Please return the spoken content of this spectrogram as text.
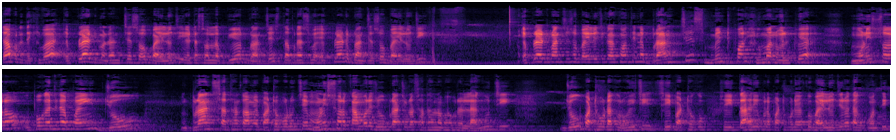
तापर देखा एप्लाइड ब्रांचेस अफ बायोलोजी एटा सरला प्योर ब्रांचेस आसवा applied branches of biology applied branches of biology क्या कहते हैं ब्रांचेस मिट फर ह्यूमन व्वेलफेयर मनीषर उपकारितापी जो ब्रांच साधारण आम पाठ पढ़ुचे मनीषर काम जो ब्रांच गुड़ा साधारण भाव में लगुच जो पाठ गुड़ाक रही पाठ को पाठ पढ़ाक बायोलोजी कहते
